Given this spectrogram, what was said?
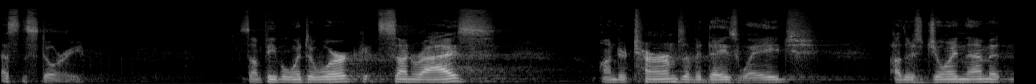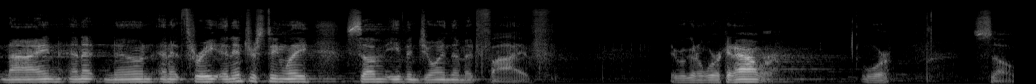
That's the story. Some people went to work at sunrise under terms of a day's wage. Others joined them at nine and at noon and at three. And interestingly, some even joined them at five. They were going to work an hour or so.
